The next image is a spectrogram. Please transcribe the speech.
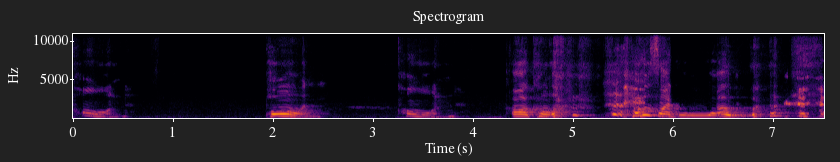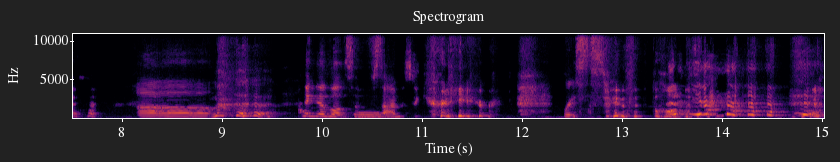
porn. Porn. Corn. Oh, corn. I was like, whoa. um, I think there's lots of Corn. cybersecurity risks with porn. yeah.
